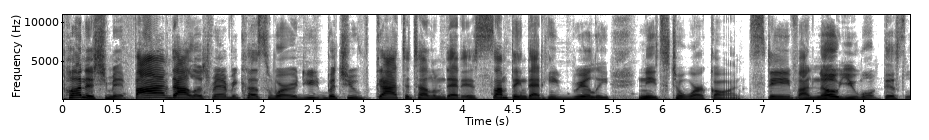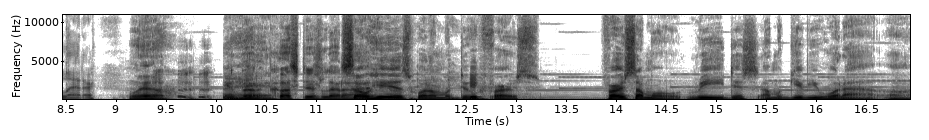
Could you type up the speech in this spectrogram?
Punishment five dollars for every cuss word. You, but you've got to tell him that it's something that he really needs to work on. Steve, I know you want this letter. Well, You better cuss this letter So out. here's what I'm gonna do first. First, I'm gonna read this. I'm gonna give you what I uh,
